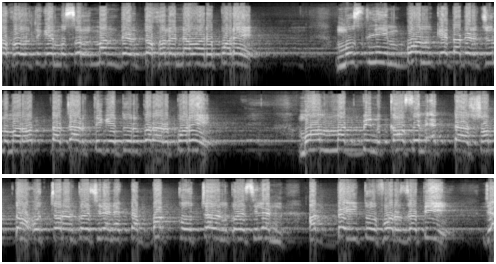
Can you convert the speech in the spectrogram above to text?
দখল থেকে মুসলমানদের দখলে নেওয়ার পরে মুসলিম বোনকে তাদের জুলুমার অত্যাচার থেকে দূর করার পরে মোহাম্মদ বিন কাসেম একটা শব্দ উচ্চারণ করেছিলেন, একটা বাক্য উচ্চারণ করেছিলেন আদায়িত ফরজাতি, যে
